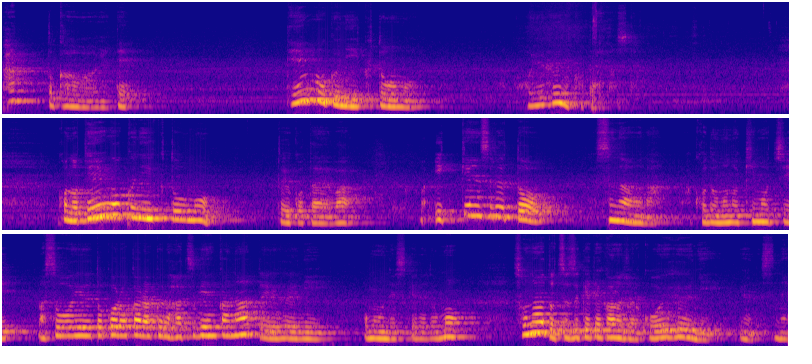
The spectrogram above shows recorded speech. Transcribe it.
パッと顔を上げて「天国に行くと思う」こういうふうに答えました。この天国に行くと思うという答えは一見すると素直な子供の気持ち、まあ、そういうところから来る発言かなというふうに思うんですけれどもその後続けて彼女はこういうふうに言うんですね。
